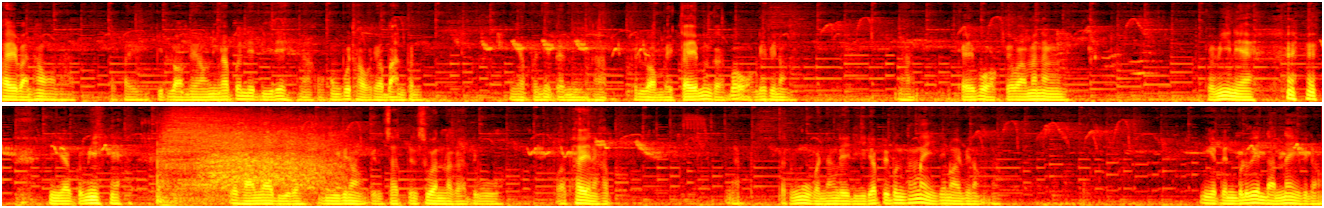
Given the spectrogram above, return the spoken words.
ภัยบ้านเฮานะครับต่อภัยปิดล้อมพี่น้องนี่ครับเพิ่นเฮ็ดดีเด้นะของของผู้เฒ่าแถวบ้านเพิ่นนี่ครับเพิ่นเฮ็ดแบบนี้นะครับเพิ่นล้อมไว้ไกลมันก็บ่ออกเด้พี่น้องนะครับไกลบ่ออกแต่ว่ามันทางก็มีเนี่ย นี่ครับก็มีจะถามว่าดีป่ะดีพี่น้องเป็นสัตว์เป็นส่วนแล้วก็ดูปลอดภัยนะครับนะครับงูกันยังได้ดีเดี๋ยวไปเบิ่งข้งในจังหน่อยพี่น้องนะนี่เป็นบริเวณด้านในพี่น้อง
